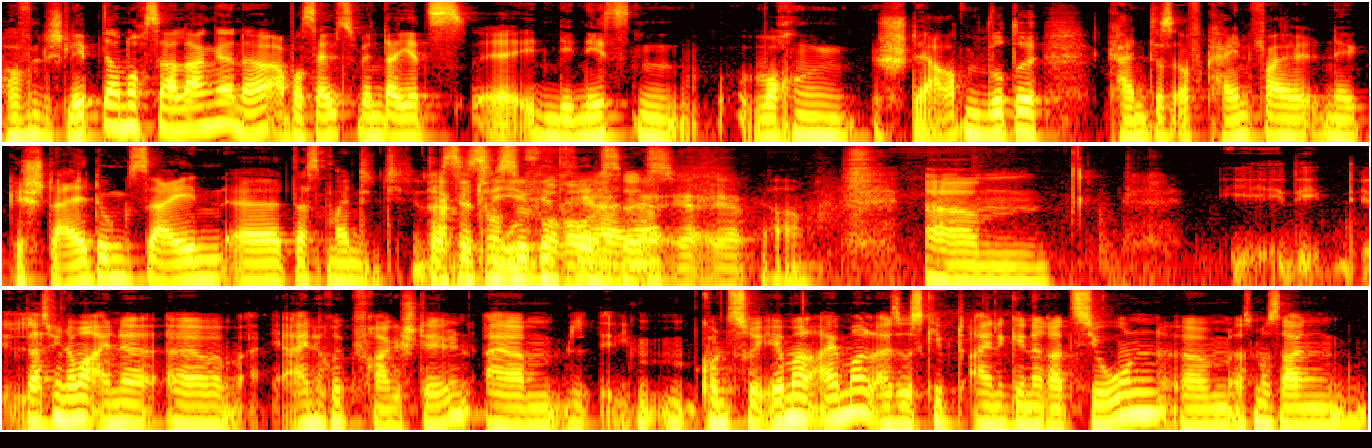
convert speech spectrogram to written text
hoffentlich lebt er noch sehr lange, ne? aber selbst wenn er jetzt äh, in den nächsten Wochen sterben würde, kann das auf keinen Fall eine Gestaltung sein, äh, dass man das jetzt noch so gedreht hat. voraussetzt. Ja. Ja, ja, ja. Ja. Ähm, lass mich nochmal eine, äh, eine Rückfrage stellen. Ähm, konstruier mal einmal, also es gibt eine Generation, ähm, lass mal sagen,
